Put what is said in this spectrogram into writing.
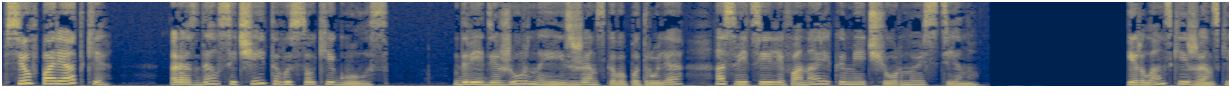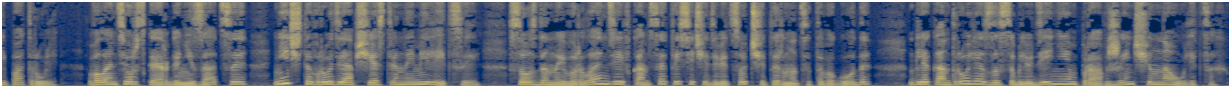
«Все в порядке?» Раздался чей-то высокий голос. Две дежурные из женского патруля осветили фонариками черную стену. Ирландский женский патруль — волонтерская организация, нечто вроде общественной милиции, созданной в Ирландии в конце 1914 года для контроля за соблюдением прав женщин на улицах.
